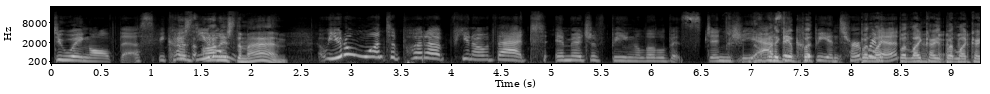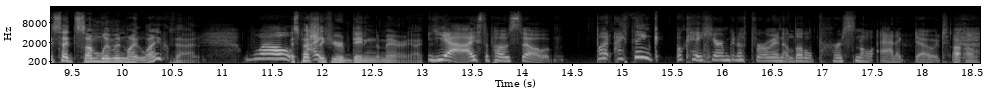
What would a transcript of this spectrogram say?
doing all this? Because He's you honest don't, man. You don't want to put up, you know, that image of being a little bit stingy no, as it could but, be interpreted. But like, but like I, but like I said, some women might like that. Well, especially I, if you're dating to marry. I yeah, I suppose so. But I think, okay, here I'm going to throw in a little personal anecdote. Uh oh.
